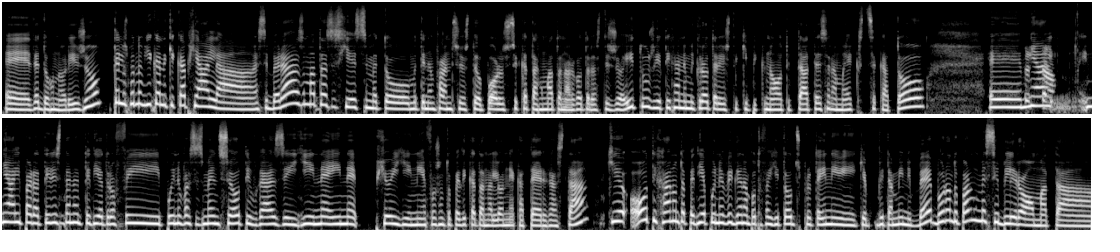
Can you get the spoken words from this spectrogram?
ε, δεν το γνωρίζω. Τέλος πάντων, βγήκαν και κάποια άλλα συμπεράσματα σε σχέση με, το, με την εμφάνιση οστεοπόρωση ή καταγμάτων αργότερα στη ζωή τους, γιατί είχαν μικρότερη οστική πυκνότητα, 4 με 6%. Ε, μια, μια άλλη παρατήρηση ήταν ότι η διατροφή που είναι βασισμένη σε ό,τι βγάζει η γη, ναι, είναι πιο υγιεινή εφόσον το παιδί καταναλώνει ακατέργαστα και ό,τι χάνουν τα παιδιά που είναι vegan από το φαγητό τους πρωτεΐνη και βιταμίνη B μπορούν να το πάρουν με συμπληρώματα.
